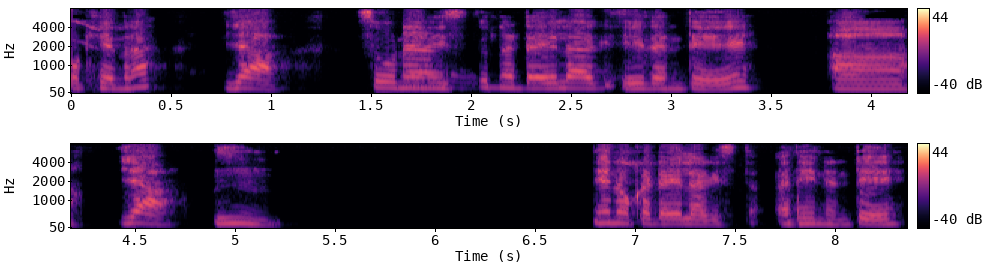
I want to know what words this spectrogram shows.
ఓకేనా? యా. సో నేను ఇస్తున్న డైలాగ్ ఏదంటే ఆ యా. నేను ఒక డైలాగ్ ఇస్తా. అదేంటంటే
